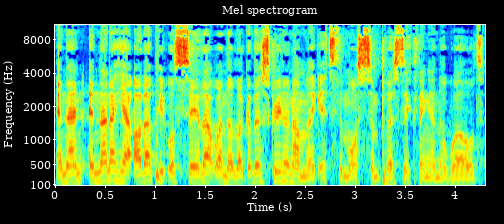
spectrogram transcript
And then, and then I hear other people say that when they look at the screen, and I'm like, it's the most simplistic thing in the world.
